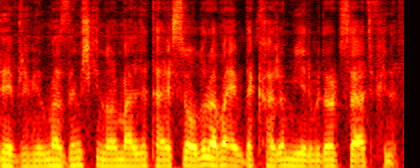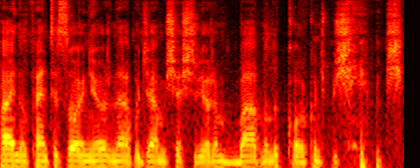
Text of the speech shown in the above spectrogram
Devrim Yılmaz demiş ki normalde tersi olur ama evde karım 24 saat Fin- Final Fantasy oynuyor. Ne yapacağımı şaşırıyorum. Bağımlılık korkunç bir şeymiş.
